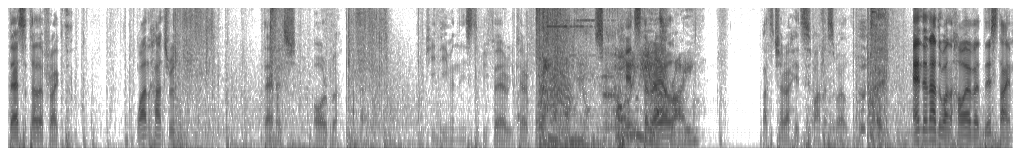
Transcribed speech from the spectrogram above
that's a telefrag. 100 damage orb. P Demon needs to be very careful. Hits the rail. But Chera hits one as well. And another one, however, this time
